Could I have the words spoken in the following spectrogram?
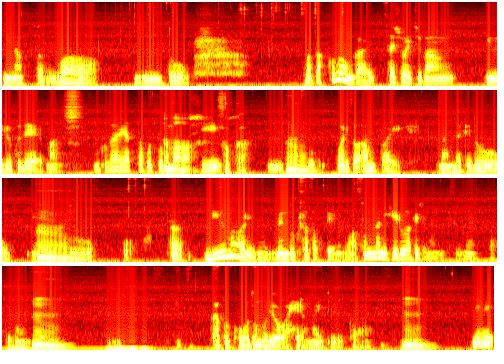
になったのは、うんと、まあ、バックボーンが最初は一番有力で、まあ、僕がやったこともあるし、あ、そうか。うん割と安牌なんだけど、えっ、うんと、ただ、ビュー周りのめんどくささっていうのはそんなに減るわけじゃないんですよね、バックボーンって。うん。書くコードの量は減らないというか、うん。で、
